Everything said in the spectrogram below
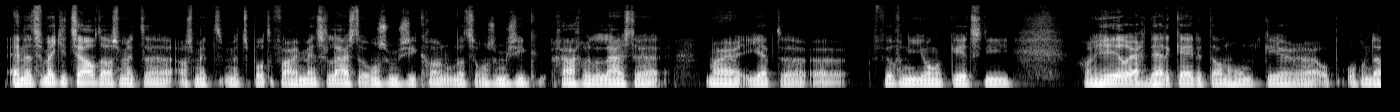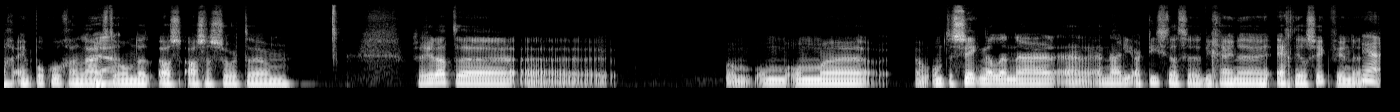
En dat is een beetje hetzelfde als met, eh, als met, met Spotify. Mensen luisteren onze muziek gewoon omdat ze onze muziek graag willen luisteren. Maar je hebt eh, eh, veel van die jonge kids die gewoon heel erg dedicated dan honderd keer eh, op, op een dag één pokoe gaan luisteren. Ja. Omdat als, als een soort, ehm, hoe zeg je dat? Eh, eh, om, om, om, om te signalen naar, naar die artiest dat ze diegene echt heel sick vinden. Ja,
